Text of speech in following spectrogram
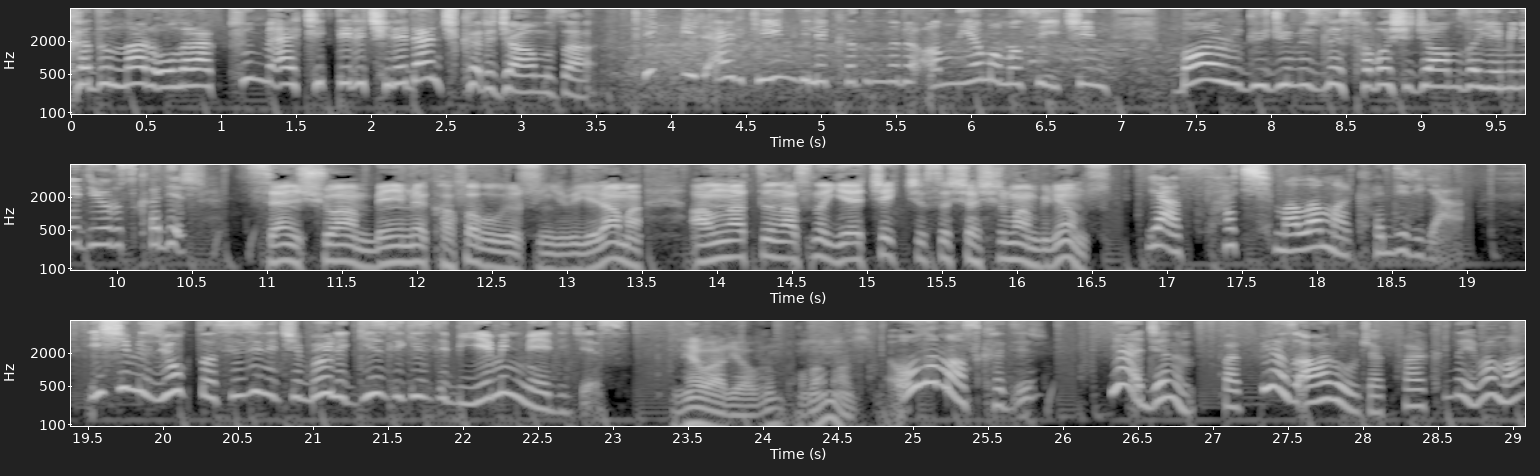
kadınlar olarak tüm erkekleri çileden çıkaracağımıza, tek bir erkeğin bile kadınları anlayamaması için bar gücümüzle savaşacağımıza yemin ediyoruz Kadir. Sen şu an benimle kafa buluyorsun gibi geliyor ama anlattığın aslında gerçek çıksa şaşırmam biliyor musun? Ya saçmalama Kadir ya. İşimiz yok da sizin için böyle gizli gizli bir yemin mi edeceğiz? Ne var yavrum olamaz mı? Olamaz Kadir. Ya canım bak biraz ağır olacak farkındayım ama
